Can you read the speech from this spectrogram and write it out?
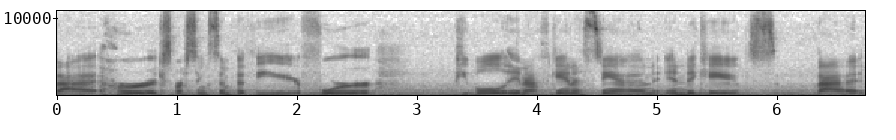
that her expressing sympathy for people in afghanistan indicates that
